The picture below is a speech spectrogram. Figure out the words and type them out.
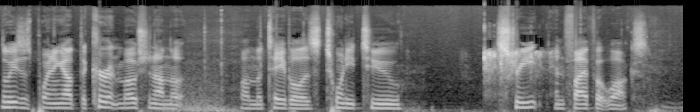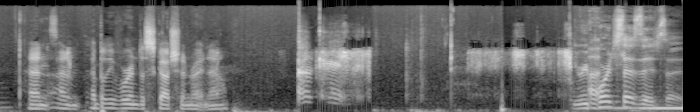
louise is pointing out the current motion on the on the table is 22 street and five foot walks and, and i believe we're in discussion right now Okay. Your report says it's a.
